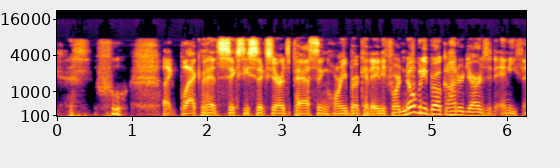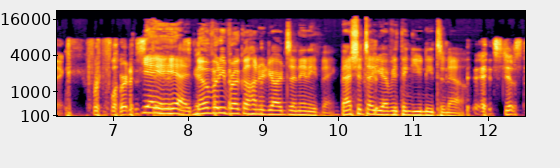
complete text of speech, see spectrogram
like Blackman had 66 yards passing, Hornibrook had 84. Nobody broke 100 yards in anything for Florida State. Yeah, yeah, yeah. Nobody broke 100 yards in anything. That should tell you everything you need to know. It's just,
